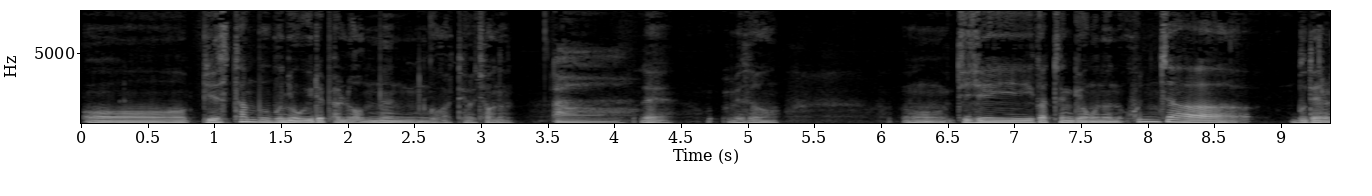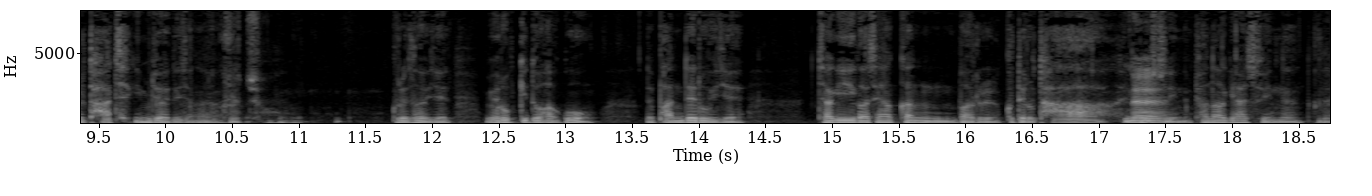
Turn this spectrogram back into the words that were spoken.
어, 비슷한 부분이 오히려 별로 없는 것 같아요, 저는. 아, 네. 그래서, 어, DJ 같은 경우는 혼자 무대를 다 책임져야 되잖아요. 그렇죠. 그래서 이제 외롭기도 하고, 근데 반대로 이제 자기가 생각한 바를 그대로 다 해볼 네. 수 있는, 편하게 할 수 있는, 네.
